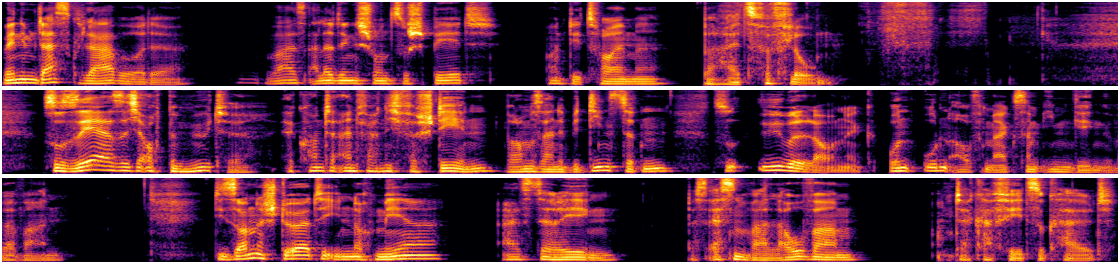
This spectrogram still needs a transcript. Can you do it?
Wenn ihm das klar wurde, war es allerdings schon zu spät und die Träume bereits verflogen. So sehr er sich auch bemühte, er konnte einfach nicht verstehen, warum seine Bediensteten so übellaunig und unaufmerksam ihm gegenüber waren. Die Sonne störte ihn noch mehr als der Regen, das Essen war lauwarm und der Kaffee zu kalt.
